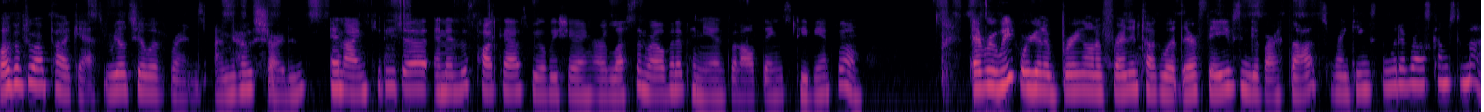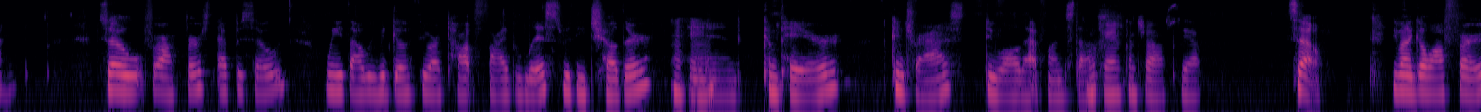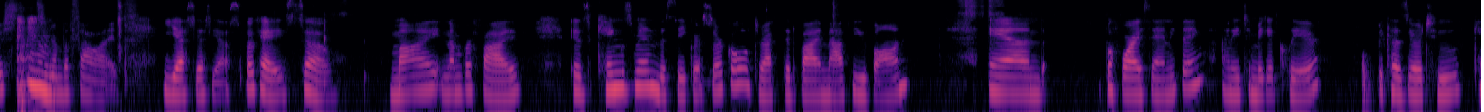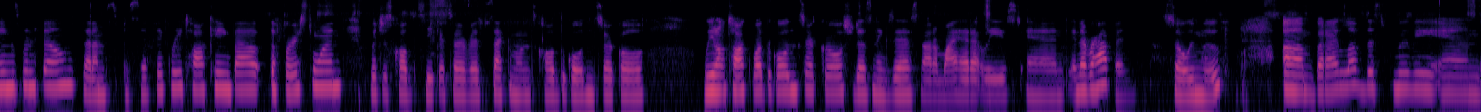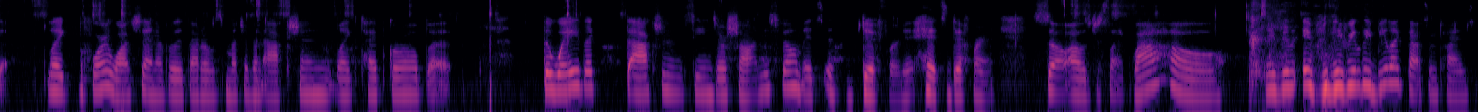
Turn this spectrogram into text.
Welcome to our podcast, Real Chill with Friends. I'm your host, Chardon. And I'm Khadija, and in this podcast, we will be sharing our less than relevant opinions on all things TV and film. Every week, we're going to bring on a friend and talk about their faves and give our thoughts, rankings, and whatever else comes to mind. So, for our first episode, we thought we would go through our top five lists with each other Mhm. and compare, contrast, do all that fun stuff. Compare and contrast, yeah. So, you want to go off first to number five? Yes, yes, yes. Okay, so my number five is Kingsman The Secret Circle, directed by Matthew Vaughn. And before I say anything, I need to make it clear because there are two Kingsman films that I'm specifically talking about. The first one, which is called The Secret Service, the second one is called The Golden Circle. We don't talk about The Golden Circle. She doesn't exist, not in my head at least, and it never happened. So we move. Um, but I love this movie and like before I watched it, I never really thought I was much of an action like type girl, but the way like the action scenes are shot in this film, it's it's different. It hits different. So I was just like, wow, they really it, they really be like that sometimes.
